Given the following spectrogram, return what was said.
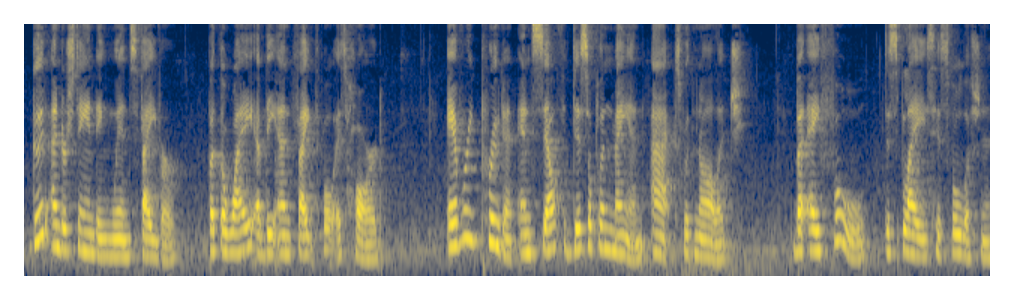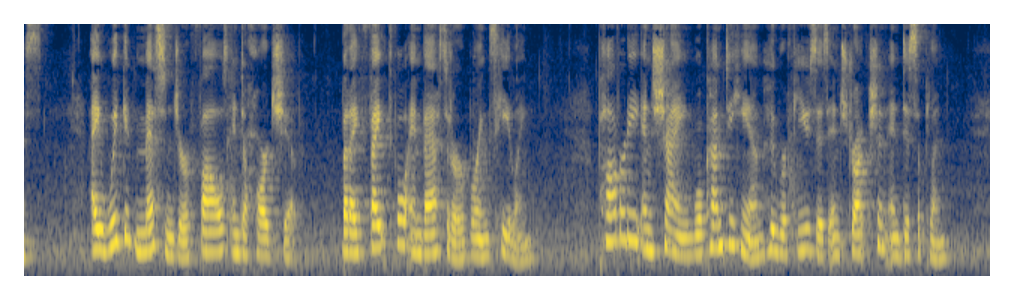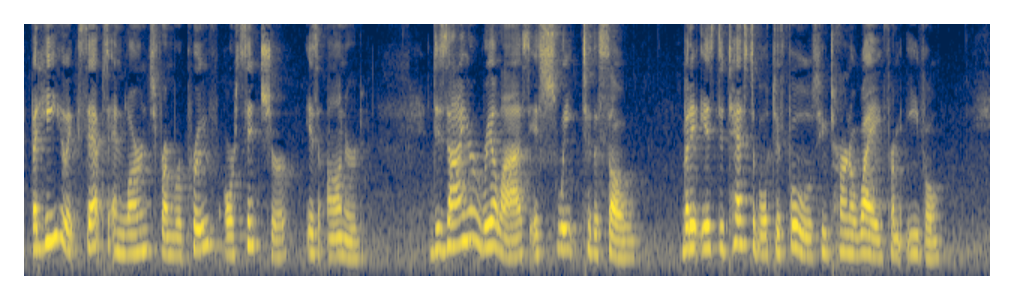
Good understanding wins favor, but the way of the unfaithful is hard. Every prudent and self disciplined man acts with knowledge, but a fool displays his foolishness. A wicked messenger falls into hardship, but a faithful ambassador brings healing. Poverty and shame will come to him who refuses instruction and discipline. But he who accepts and learns from reproof or censure is honored. Desire realized is sweet to the soul, but it is detestable to fools who turn away from evil.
